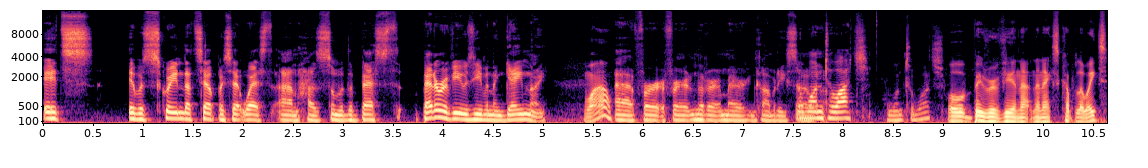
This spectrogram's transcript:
It's it was screened at South by Southwest and has some of the best, better reviews even than Game Night wow. uh, for for another American comedy. So one to watch. one to watch. We'll be reviewing that in the next couple of weeks.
